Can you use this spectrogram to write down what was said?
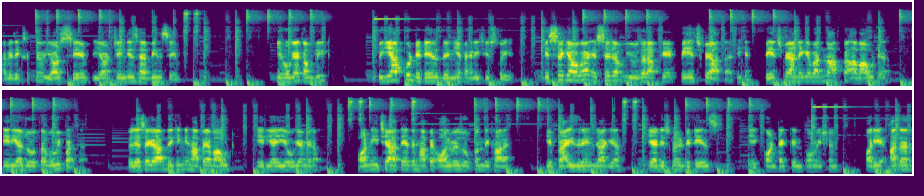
अभी देख सकते हो your save your changes have been saved ये हो गया कंप्लीट तो ये आपको डिटेल्स देनी है, पहली चीज़ तो ये। इससे क्या होगा, इससे जब यूज़र आपके पेज पे आता है, ठीक है? पेज पे आने के बाद ना आपका अबाउट एरिया जो होता है वो भी पड़ता है। तो जैसे अगर आप देखेंगे, यहाँ पे अबाउट एरिया ये हो गया मेरा, और नीचे आते हैं तो यहाँ पे ऑलवेज ओपन दिखा रहा है। ये प्राइस रेंज आ गया, ये एडिशनल डिटेल्स ये कॉन्टेक्ट इन्फॉर्मेशन और ये अदर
